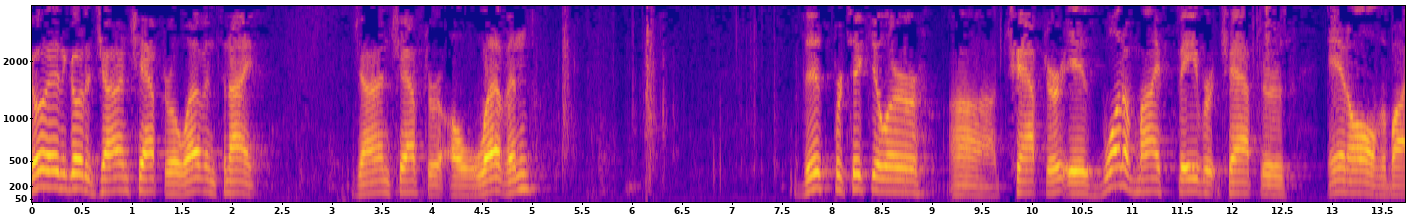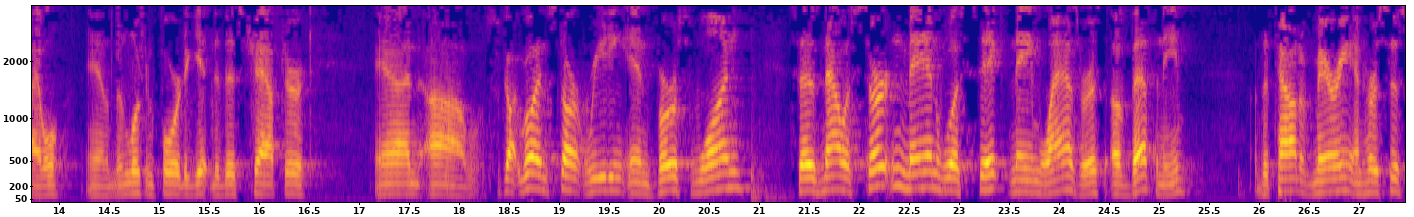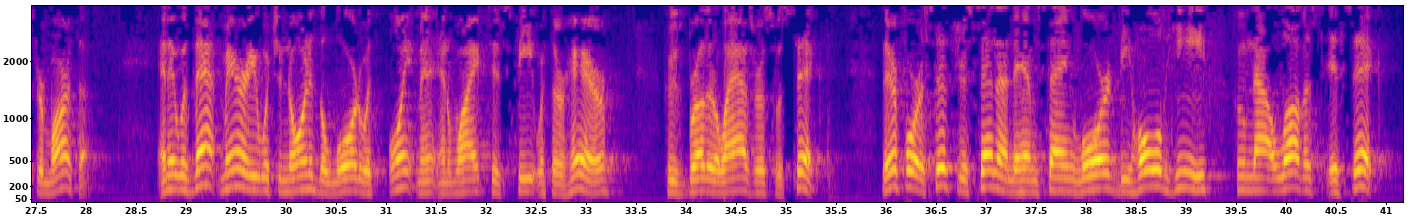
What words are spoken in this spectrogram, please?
Go ahead and go to John chapter 11 tonight. John chapter 11. This particular uh, chapter is one of my favorite chapters in all of the Bible, and I've been looking forward to getting to this chapter. And uh, go ahead and start reading in verse 1. It says, Now a certain man was sick named Lazarus of Bethany, the town of Mary, and her sister Martha. And it was that Mary which anointed the Lord with ointment and wiped his feet with her hair, whose brother Lazarus was sick. Therefore his sisters sent unto him, saying, Lord, behold, he whom thou lovest is sick.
